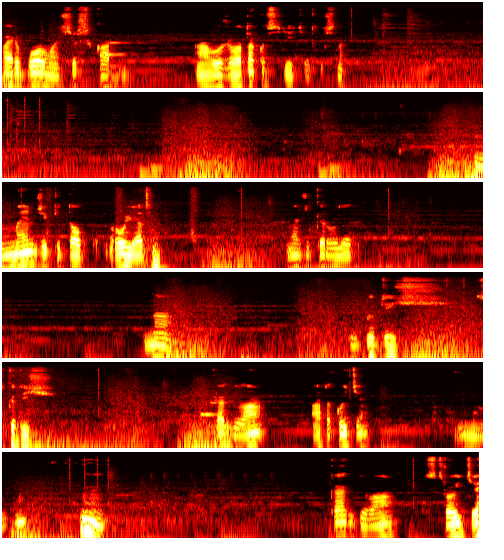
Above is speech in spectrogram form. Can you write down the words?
Фаербол вообще шикарно а вы уже в атаку сидите отлично. Мэджики топ. Рулет Magic рулет. На. Гудыщ. Скадыщ. Как дела? Атакуйте. Угу. Хм. Как дела? Стройте.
